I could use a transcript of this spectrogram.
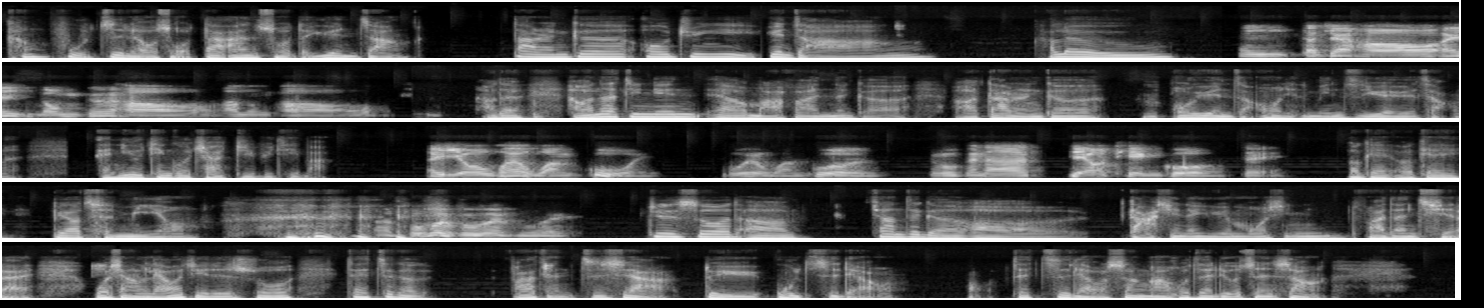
康复治疗所大安所的院长大仁哥欧俊义院长。Hello，哎，大家好，哎，龙哥好，阿龙好。好的，好，那今天要麻烦那个啊、呃、大仁哥，嗯，欧院长，哦，你的名字越来越长了。哎，你有听过 ChatGPT 吧？哎有，我有玩过，哎，我有玩过。我跟他聊天过，对，OK OK，不要沉迷哦。啊，不会不会不会，就是说啊、呃，像这个呃大型的语言模型发展起来，我想了解的是说，在这个发展之下，对于物治疗哦，在治疗上啊或者流程上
